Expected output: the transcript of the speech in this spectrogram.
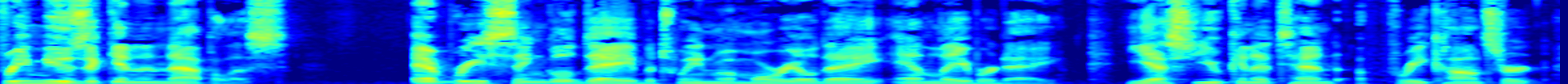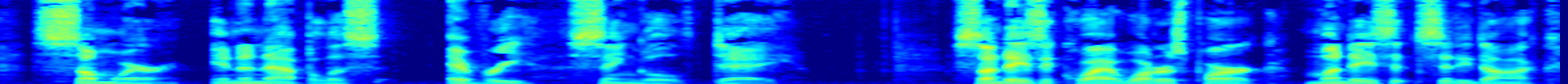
Free music in Annapolis. Every single day between Memorial Day and Labor Day. Yes, you can attend a free concert somewhere in Annapolis every single day. Sundays at Quiet Waters Park, Mondays at City Dock,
